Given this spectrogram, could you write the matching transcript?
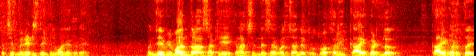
त्याचे मिनिट्स देखील माझ्याकडे आहेत. म्हणजे विमानतळासाठी एकनाथ शिंदे साहेबांच्या नेतृत्वाखाली काय घडलं काय घडतं आहे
